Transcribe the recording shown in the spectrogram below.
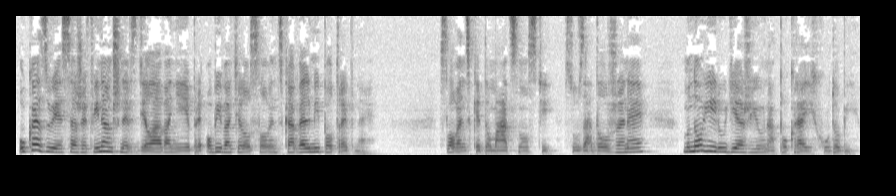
Ukazuje sa, že finančné vzdelávanie je pre obyvateľov Slovenska veľmi potrebné. Slovenské domácnosti sú zadlžené, mnohí ľudia žijú na pokraji chudoby.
